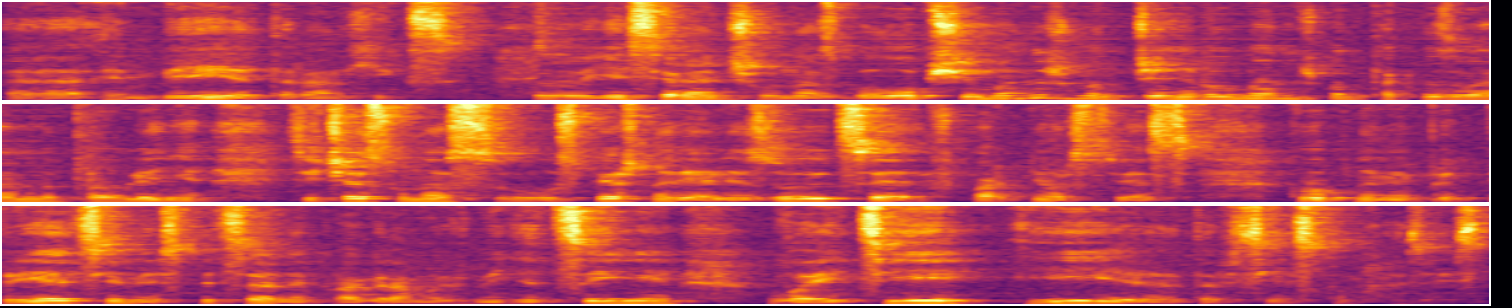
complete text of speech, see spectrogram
MBA, это РАНХИКС. Если раньше у нас был общий менеджмент, general management, так называемое направление, сейчас у нас успешно реализуется в партнерстве с крупными предприятиями специальные программы в медицине, в IT и это в сельском хозяйстве.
